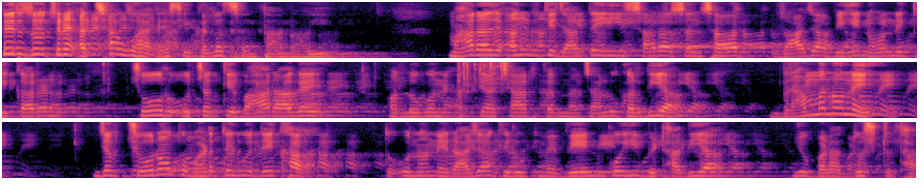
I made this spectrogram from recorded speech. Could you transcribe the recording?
फिर सोच रहे अच्छा हुआ ऐसी गलत संतान हुई। महाराज अंग के जाते ही सारा संसार राजा विहीन होने के कारण चोर उचक के बाहर आ गए और लोगों ने अत्याचार करना चालू कर दिया। ब्राह्मणों ने जब चोरों को बढ़ते हुए देखा तो उन्होंने राजा के रूप में वेन को ही बिठा दिया, जो बड़ा दुष्ट था।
